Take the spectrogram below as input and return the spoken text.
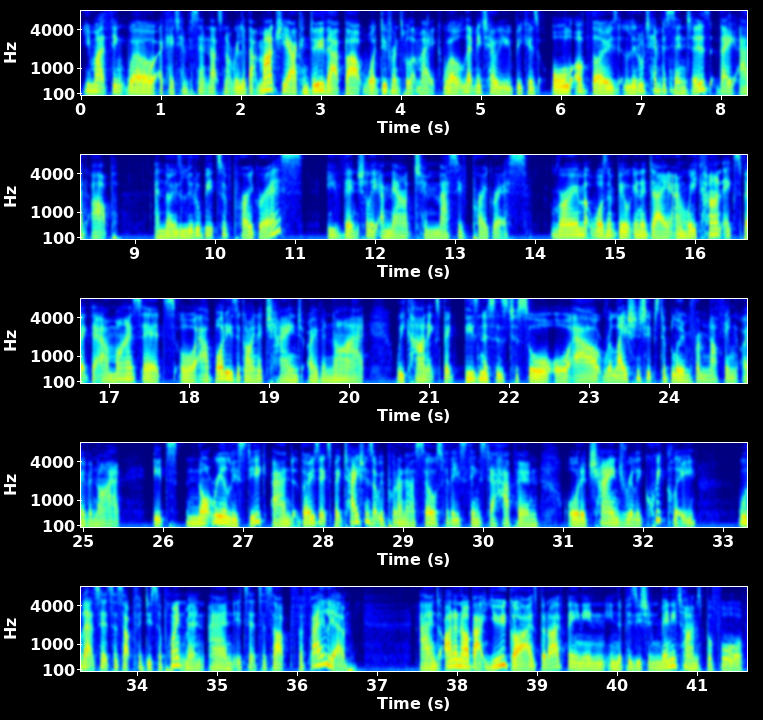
You might think, well, okay, 10%, that's not really that much. Yeah, I can do that, but what difference will it make? Well, let me tell you, because all of those little 10 percenters, they add up. And those little bits of progress eventually amount to massive progress. Rome wasn't built in a day, and we can't expect that our mindsets or our bodies are going to change overnight. We can't expect businesses to soar or our relationships to bloom from nothing overnight. It's not realistic, and those expectations that we put on ourselves for these things to happen or to change really quickly well, that sets us up for disappointment and it sets us up for failure. And I don't know about you guys, but I've been in, in the position many times before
